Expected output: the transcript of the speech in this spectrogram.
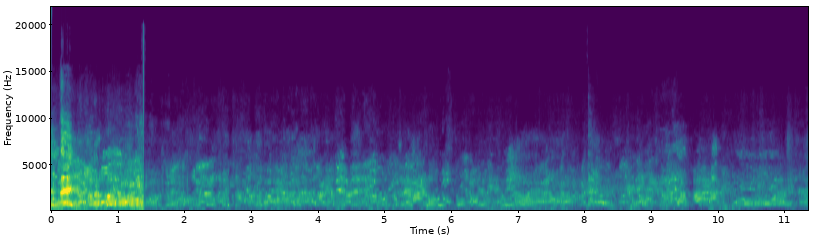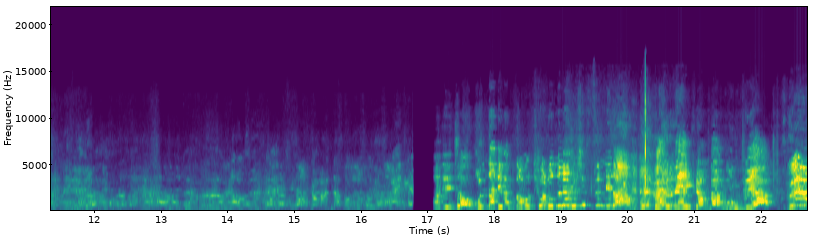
안 돼. 어디 저 온달이랑 너무 결혼을 하고 싶습니다. 안돼 평강 공주야. 왜요?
